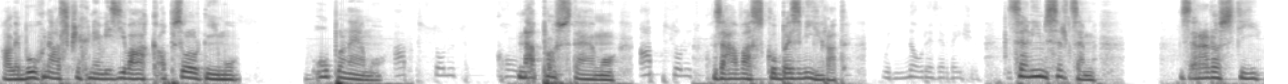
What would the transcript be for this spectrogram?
Ale Bůh nás všechny vyzývá k absolutnímu, úplnému, naprostému závazku bez výhrad. Celým srdcem, s radostí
